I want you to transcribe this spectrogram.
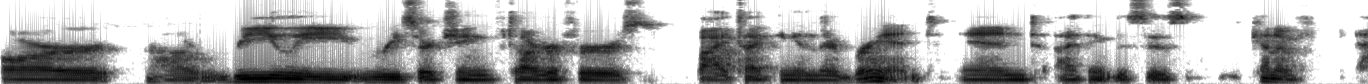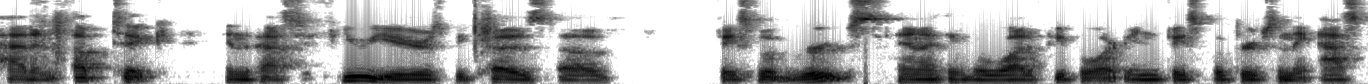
are uh, really researching photographers by typing in their brand. And I think this has kind of had an uptick in the past few years because of Facebook groups. And I think a lot of people are in Facebook groups and they ask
